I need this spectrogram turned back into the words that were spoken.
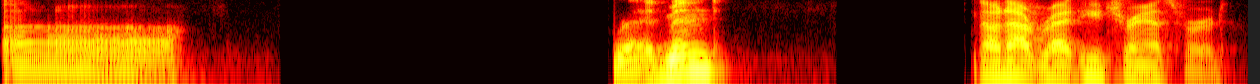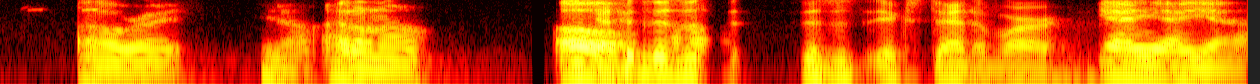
Uh, Redmond? No, not Red. He transferred. Oh, right. Yeah, I don't know. Oh, Yeah, this is uh, this is the extent of our. yeah, yeah, yeah.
